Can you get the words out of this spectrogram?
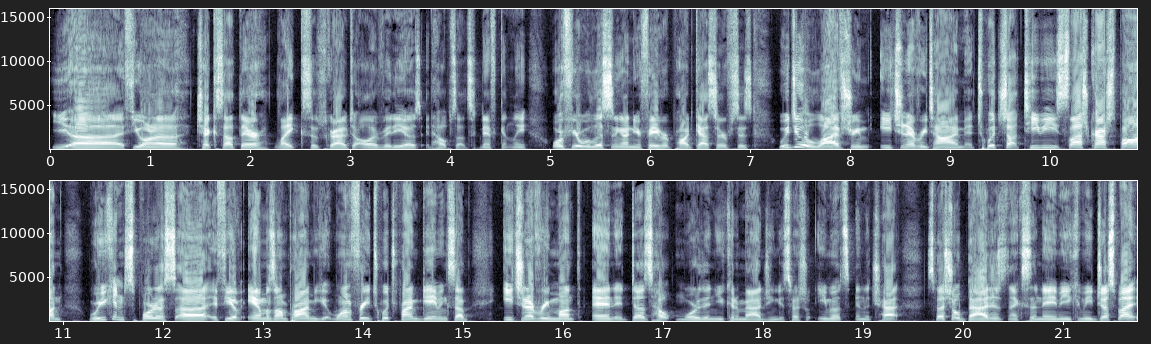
You, uh, if you want to check us out there, like, subscribe to all our videos. It helps out significantly. Or if you're listening on your favorite podcast services, we do a live stream each and every time at twitch.tv slash crash pond, where you can support us. Uh, if you have Amazon Prime, you get one free Twitch Prime gaming sub each and every month. And it does help more than you can imagine. You get special emotes in the chat, special badges next to the name. You can be just by,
